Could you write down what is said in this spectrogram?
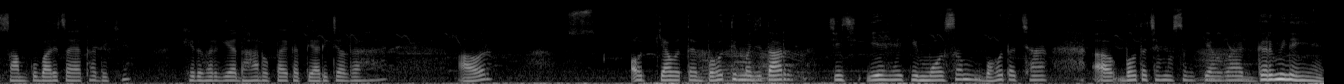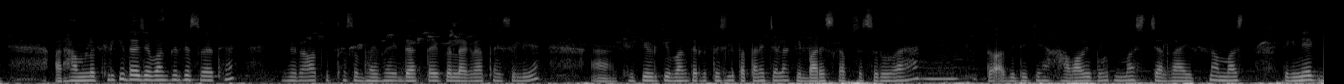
शाम को बारिश आया था, देखिए। खेत भर गया, धान रोपाई का तैयारी चल रहा है। और और क्या होता है बहुत ही मज़ेदार चीज़ ये है कि मौसम बहुत अच्छा बहुत अच्छा मौसम क्या हुआ है, गर्मी नहीं है। और हम लोग खिड़की दरवाज़ा बंद करके सोए थे। क्योंकि रात को थोड़ा सा भय भय डर टाइप का लग रहा था इसीलिए खिड़की उड़की बंद करके तो इसलिए पता नहीं चला कि बारिश कब से शुरू हुआ है। तो अभी देखिए, हवा भी बहुत मस्त चल रहा है, इतना मस्त। लेकिन एक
